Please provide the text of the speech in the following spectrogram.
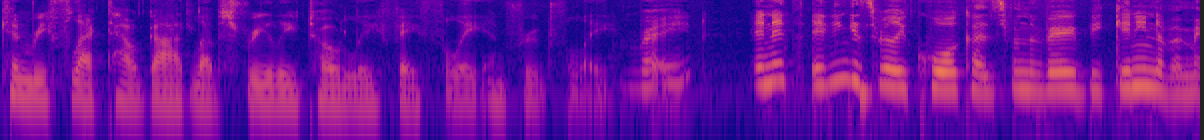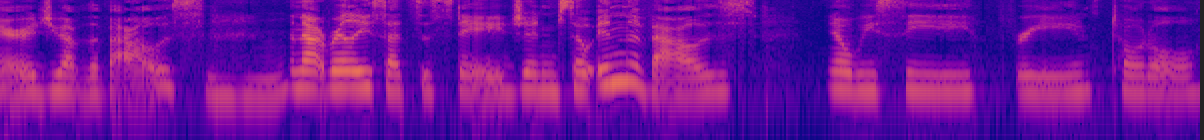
can reflect how God loves freely, totally, faithfully, and fruitfully. Right. And it's, I think it's really cool because from the very beginning of a marriage, you have the vows, mm-hmm. and that really sets the stage. And so in the vows, you know, we see free, total,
